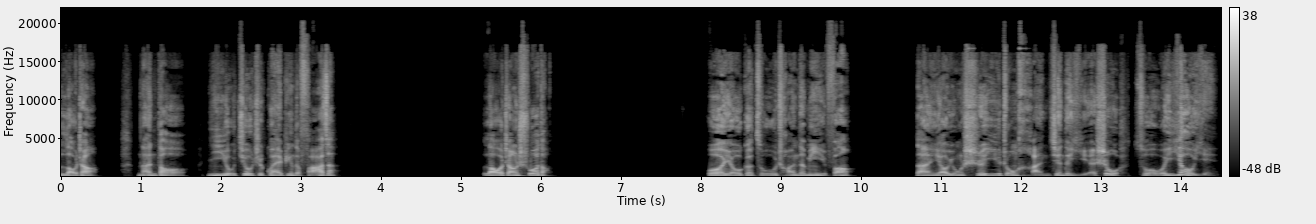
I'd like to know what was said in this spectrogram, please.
老丈，难道你有救治怪病的法子？”老丈说道：“我有个祖传的秘方，但要用十一种罕见的野兽作为药引，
